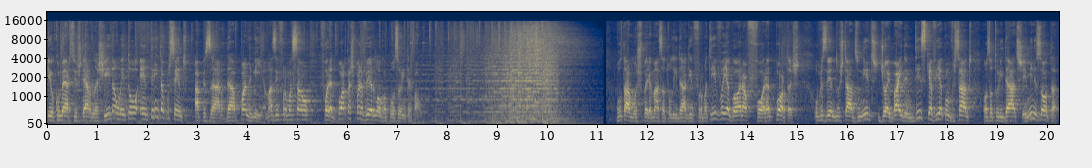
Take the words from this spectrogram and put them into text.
E o comércio externo na China aumentou em 30%, apesar da pandemia. Mais informação fora de portas para ver logo após o intervalo. Voltamos para mais atualidade informativa e agora fora de portas. O presidente dos Estados Unidos, Joe Biden, disse que havia conversado com as autoridades em Minnesota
